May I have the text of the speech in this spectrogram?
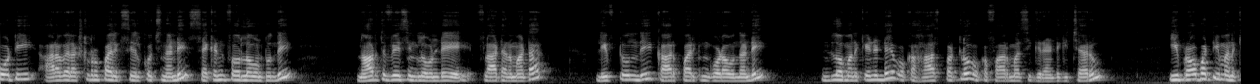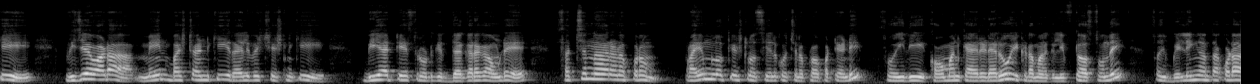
కోటి అరవై లక్షల రూపాయలకి సేల్కి వచ్చిందండి. సెకండ్ ఫ్లోర్లో ఉంటుంది. నార్త్ ఫేసింగ్లో ఉండే ఫ్లాట్ అనమాట లిఫ్ట్ ఉంది కార్ పార్కింగ్ కూడా ఉందండి. ఇందులో మనకి ఏంటంటే ఒక హాస్పిటల్ ఒక ఫార్మసీకి రెంట్కి ఇచ్చారు. ఈ ప్రాపర్టీ మనకి విజయవాడ మెయిన్ బస్ స్టాండ్కి రైల్వే స్టేషన్కి బీఆర్టీఎస్ రోడ్కి దగ్గరగా ఉండే సత్యనారాయణపురం ప్రైమ్ లొకేషన్లో సేల్కి వచ్చిన ప్రాపర్టీ అండి. సో ఇది కామన్ క్యారిడరు ఇక్కడ మనకి లిఫ్ట్ వస్తుంది. సో ఈ బిల్డింగ్ అంతా కూడా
